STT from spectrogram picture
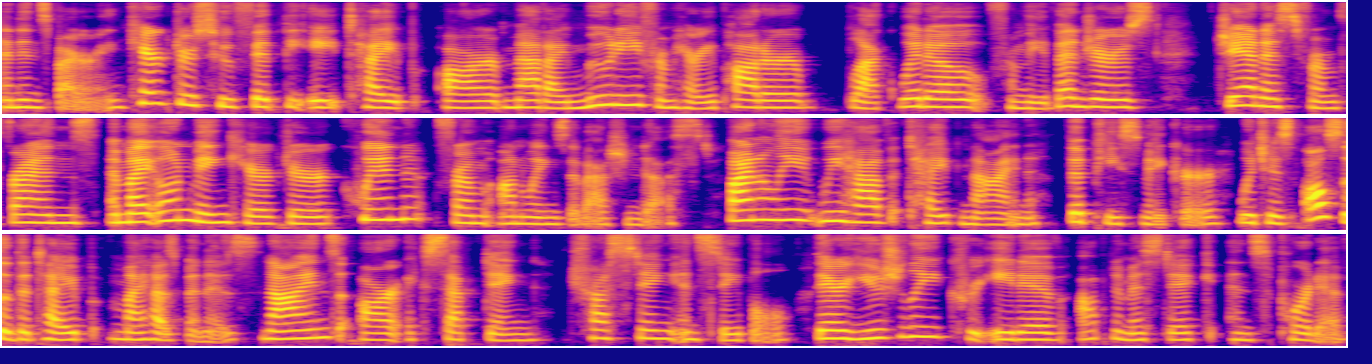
and inspiring. Characters who fit the eight type are Mad Eye Moody from Harry Potter, Black Widow from The Avengers, Janice from Friends, and my own main character, Quinn from On Wings of Ash and Dust. Finally, we have type 9, the peacemaker, which is also the type my husband is. Nines are accepting, trusting, and stable. They're usually creative, optimistic, and supportive,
